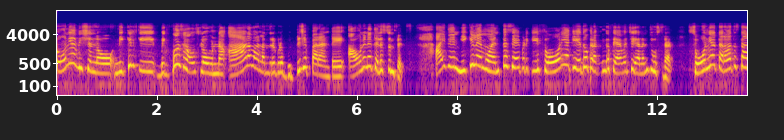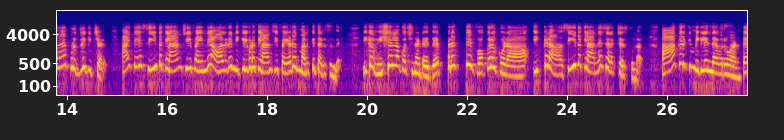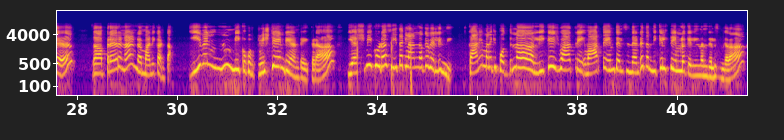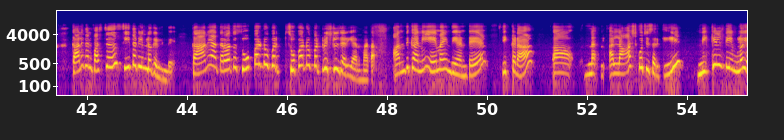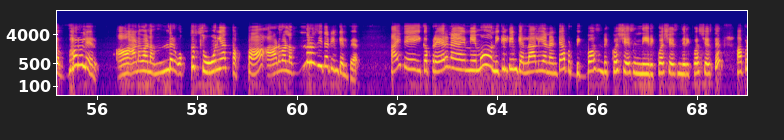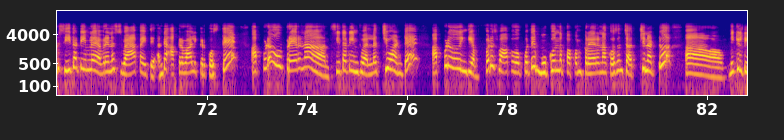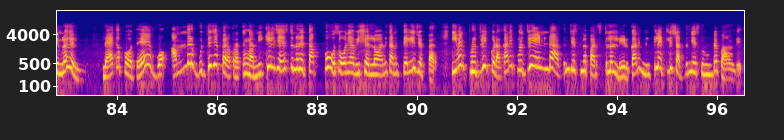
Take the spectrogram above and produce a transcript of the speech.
సోనియా విషయంలో నిఖిల్కి big boss హౌస్లో ఉన్న ఆడవాళ్ళందరూ కూడా బుద్ధి చెప్పారంటే అవుననే తెలుస్తుంది ఫ్రెండ్స్. అయితే నిఖిల్ ఏమో ఎంతసేపటికి సోనియాకి ఏదో ఒక రకంగా ఫేవర్ చేయాలని చూస్తున్నాడు. సోనియా తర్వాత స్థానమే పృథ్వీకి ఇచ్చాడు. అయితే సీత క్లాన్ చీఫ్ అయింది. ఆల్రెడీ నిఖిల్ కూడా క్లాన్ చీఫ్ అయ్యాడు. అది మనకి తెలిసిందే. ఇక విషయంలోకి వచ్చినట్టయితే ప్రతి ఒక్కరు కూడా ఇక్కడ సీత క్లాన్నే సెలెక్ట్ చేసుకున్నారు. ఆఖరికి మిగిలింది ఎవరు అంటే ప్రేరణ అండ్ మణికంఠ. ఈవెన్ మీకు ఒక ట్విస్ట్ ఏంటి అంటే ఇక్కడ యష్మి కూడా సీత క్లాన్లోకి వెళ్ళింది. కానీ మనకి పొద్దున్న లీకేజ్ వార్త వార్త ఏం తెలిసింది అంటే తను నిఖిల్ టీంలోకి వెళ్ళిందని తెలిసింది కదా? కానీ తను ఫస్ట్ సీత టీంలోకి వెళ్ళింది. కానీ ఆ తర్వాత సూపర్ డూపర్ సూపర్ డూపర్ ట్విస్టులు జరిగాయి అనమాట అందుకని ఏమైంది అంటే ఇక్కడ లాస్ట్కి వచ్చేసరికి నిఖిల్ టీంలో ఎవ్వరూ లేరు. ఆడవాళ్ళందరూ ఒక్క సోనియా తప్ప ఆడవాళ్ళందరూ సీత టీంకి వెళ్ళిపోయారు. అయితే ఇక ప్రేరణ ఏమో నిఖిల్ టీంకి వెళ్ళాలి అని అంటే అప్పుడు బిగ్ బాస్ రిక్వెస్ట్ చేసింది రిక్వెస్ట్ చేసింది రిక్వెస్ట్ చేస్తే అప్పుడు సీత టీంలో ఎవరైనా స్వాప్ అయితే అంటే అక్కడ వాళ్ళు ఇక్కడికి వస్తే అప్పుడు ప్రేరణ సీత టీంకి వెళ్ళొచ్చు అంటే అప్పుడు ఇంక ఎవ్వరు స్వాప్ అవ్వకపోతే ముకుంద పాపం ప్రేరణ కోసం చచ్చినట్టు నిఖిల్ టీంలో వెళ్ళింది. లేకపోతే అందరు అందరూ బుద్ధి చెప్పారు ఒక రకంగా. నిఖిల్ చేస్తున్నది తప్పు సోనియా విషయంలో అని తనకు తెలియజెప్పారు. ఈవెన్ పృథ్వీకి కూడా. కానీ పృథ్వీ ఏంటంటే అర్థం చేసుకునే పరిస్థితుల్లో లేడు. కానీ నిఖిల్ ఎట్లీస్ట్ అర్థం చేసుకుంటే బాగుండేది.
